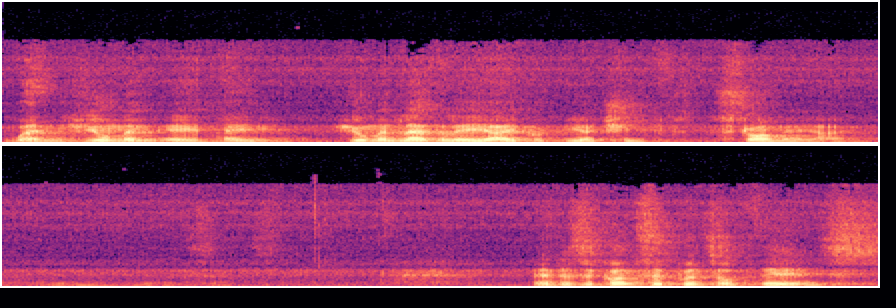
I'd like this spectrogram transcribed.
when human AI, human level AI could be achieved, strong AI in, in a sense. And as a consequence of this,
